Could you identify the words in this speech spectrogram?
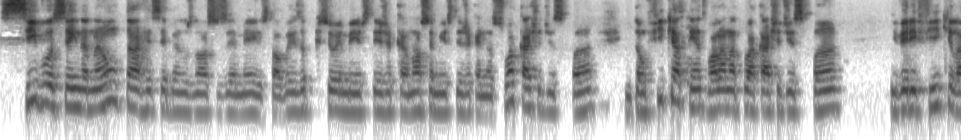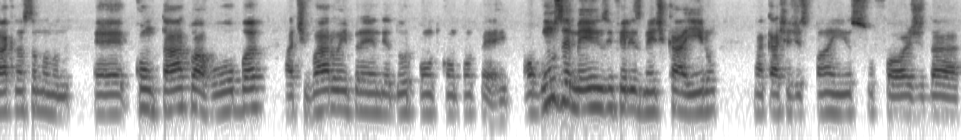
se você ainda não está recebendo os nossos e-mails, talvez é porque seu e-mail esteja, nosso e-mail esteja caindo na sua caixa de spam. Então fique atento, vá lá na tua caixa de spam e verifique lá que nós estamos é, contato arroba ativaroempreendedor.com.br. Alguns e-mails, infelizmente, caíram na caixa de spam e isso foge da,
